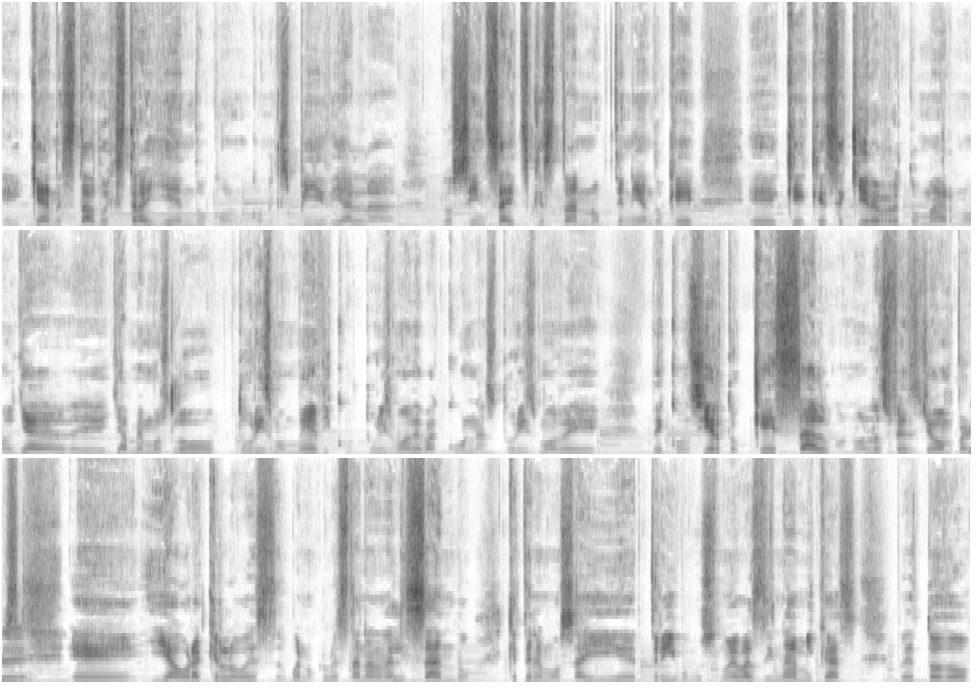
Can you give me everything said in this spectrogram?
eh, han estado extrayendo con, con Expedia, la, los insights que están obteniendo, que, eh, que, se quiere retomar, ¿no? Ya eh, llamémoslo turismo médico, turismo de vacunas, turismo de, de concierto, que es algo, ¿no? Los Fest Jumpers. Eh, y ahora que lo es, bueno, lo están analizando, que tenemos ahí tribus, nuevas dinámicas, pues todo,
